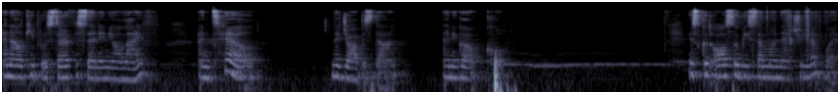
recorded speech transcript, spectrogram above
and I'll keep resurfacing in your life until the job is done. And you go, cool. This could also be someone that you live with,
